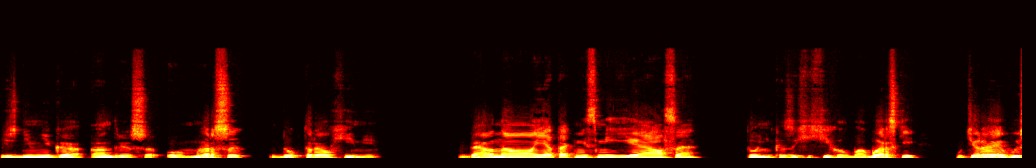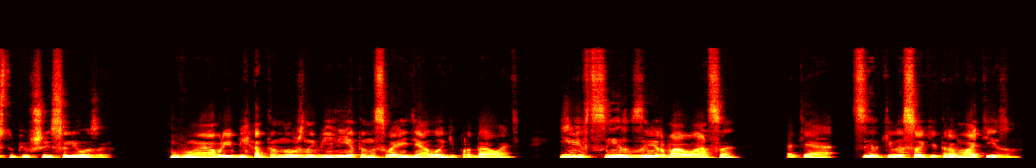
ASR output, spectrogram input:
Из дневника Андреаса О. Мерса, доктора алхимии. «Давно я так не смеялся», — тоненько захихикал Бабарский, утирая выступившие слезы. «Вам, ребята, нужно билеты на свои диалоги продавать или в цирк завербоваться, хотя в цирке высокий травматизм.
